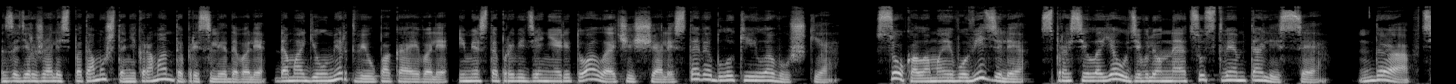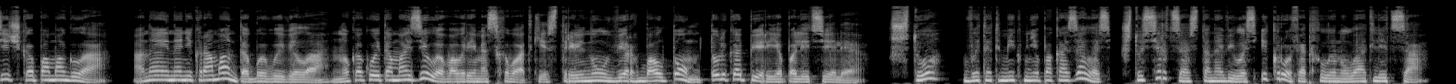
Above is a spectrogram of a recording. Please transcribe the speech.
Задержались потому, что некроманта преследовали, да маги у мертвей упокаивали, и место проведения ритуала очищали, ставя блоки и ловушки. «Сокола моего видели?» — спросила я, удивленная отсутствием Талиссы. «Да, птичка помогла. Она и на некроманта бы вывела, но какой-то мазила во время схватки стрельнул вверх болтом, только перья полетели». «Что?» В этот миг мне показалось, что сердце остановилось и кровь отхлынула от лица.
